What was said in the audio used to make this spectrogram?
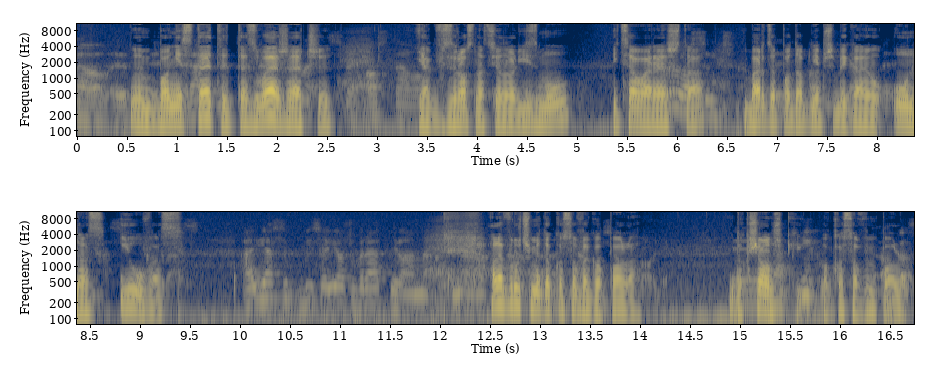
e, bo niestety te złe rzeczy, jak wzrost nacjonalizmu i cała reszta, bardzo podobnie przebiegają u nas i u was. Ale wróćmy do Kosowego Pola. Do E, książki o Kosowym Polu.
